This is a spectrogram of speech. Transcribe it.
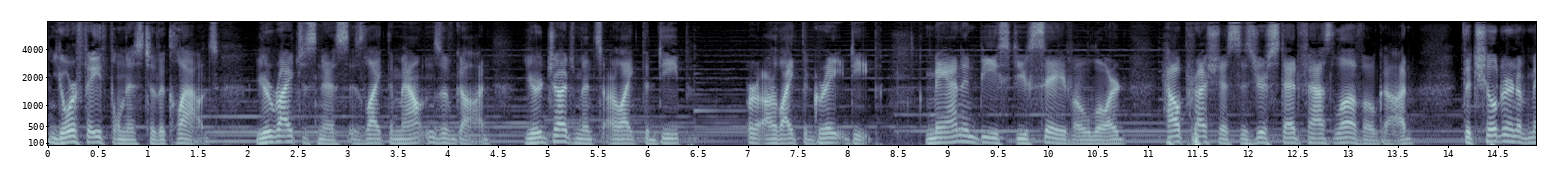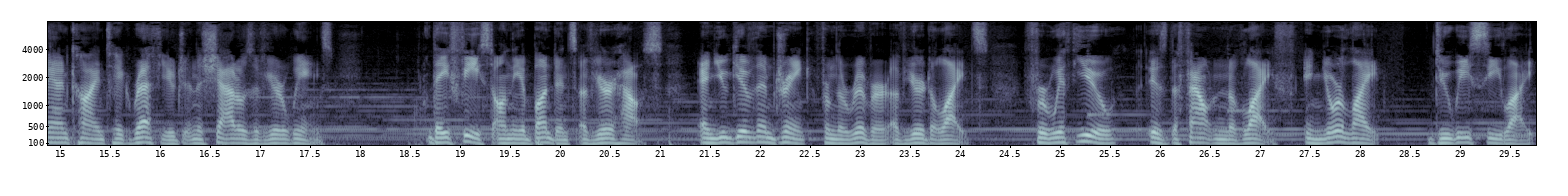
your faithfulness to the clouds. Your righteousness is like the mountains of God. Your judgments are like the deep, or are like the great deep. Man and beast you save, O Lord. How precious is your steadfast love, O God. The children of mankind take refuge in the shadows of your wings. They feast on the abundance of your house, and you give them drink from the river of your delights. For with you is the fountain of life. In your light do we see light.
